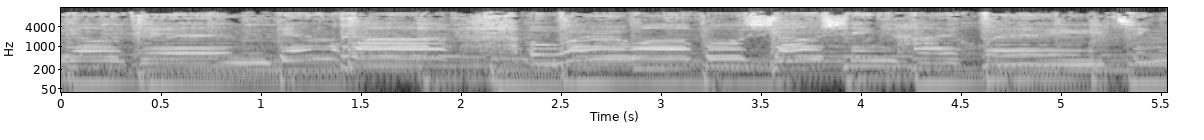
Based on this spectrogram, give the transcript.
有点变化，偶尔我不小心还会经。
